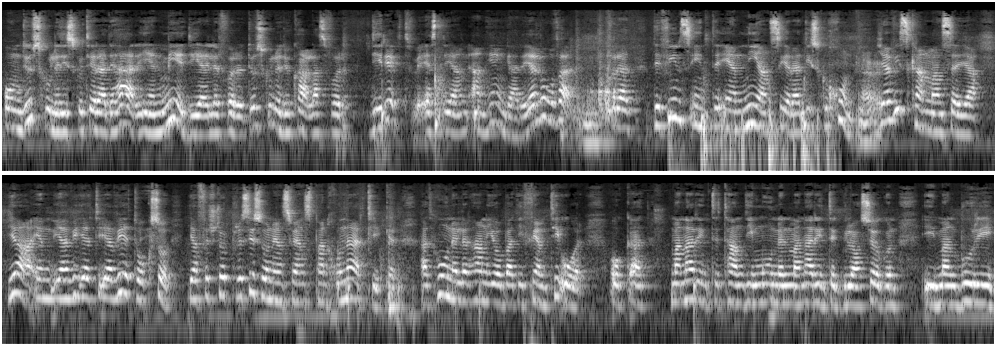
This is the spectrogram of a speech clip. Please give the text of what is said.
om du skulle diskutera det här i en media eller för, då skulle du kallas för direkt SD-anhängare. Jag lovar. Mm. För att det finns inte en nyanserad diskussion. Nej. Ja visst kan man säga. Ja, en, jag, vet, jag vet också. Jag förstår precis hur en svensk pensionär tycker. Att hon eller han jobbat i 50 år och att man har inte tand i munnen, man har inte glasögon. Man bor i,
